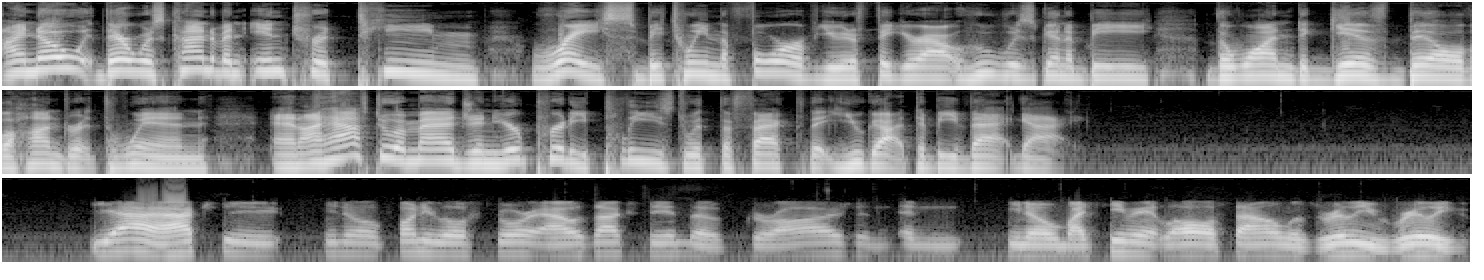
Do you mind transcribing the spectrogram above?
I know there was kind of an intra team race between the four of you to figure out who was going to be the one to give Bill the 100th win. And I have to imagine you're pretty pleased with the fact that you got to be that guy. Yeah, actually, you know, funny little story. I was actually in the garage, and, and you know, my teammate Lawless Alan was really, really,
